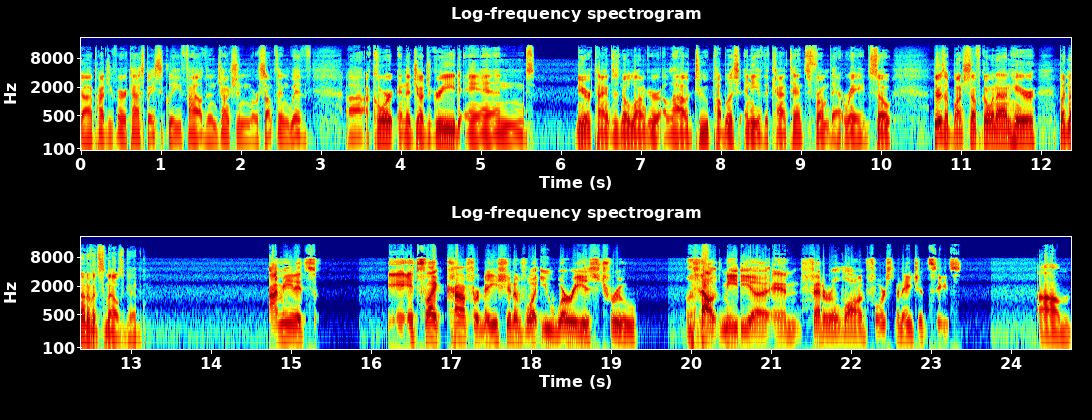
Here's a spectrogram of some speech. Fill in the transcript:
uh, Project Veritas basically filed an injunction or something with uh, a court, and the judge agreed, and New York Times is no longer allowed to publish any of the contents from that raid. So there's a bunch of stuff going on here, but none of it smells good. I mean, it's it's like confirmation of what you worry is true about media and federal law enforcement agencies. Um,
